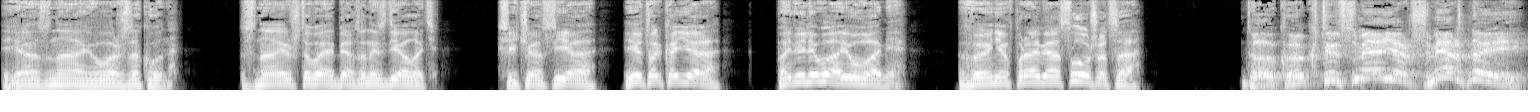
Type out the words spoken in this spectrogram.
Я знаю ваш закон. Знаю, что вы обязаны сделать. Сейчас я, и только я, повелеваю вами. Вы не вправе ослушаться!» «Да как ты смеешь, смертный!»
